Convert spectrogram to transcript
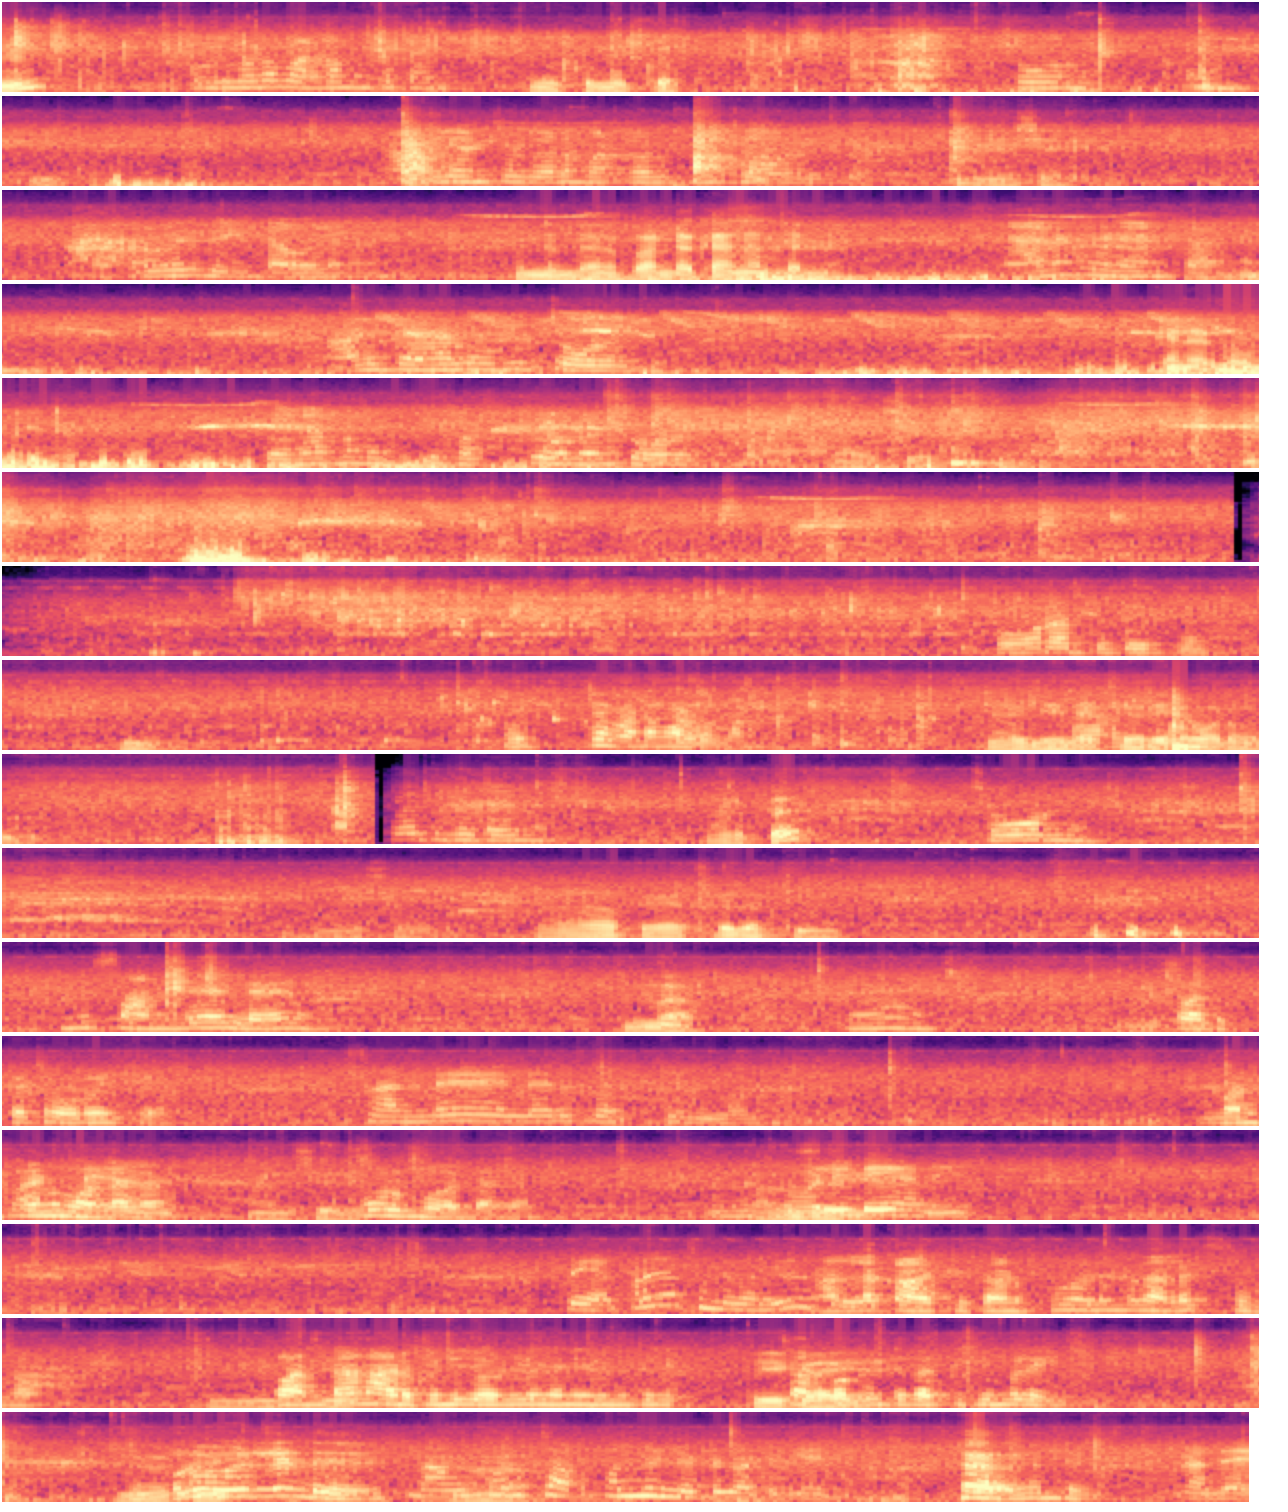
വെള്ളം മുക്കട്ടെ മുക്ക് മുക്ക് ചോറിന് വെള്ളം ചോറ്. ശരി. പേര് ചെയ്യുന്നുണ്ടാവുമല്ലോ അങ്ങനെ പിന്നെന്താണ്? പണ്ടൊക്കെ അങ്ങനെ തന്നെ. ഞാനൊക്കെ ഇങ്ങനെയാണ് താ ആദ്യം കിണർ നോക്കിയിട്ട് ചോറ് വയ്ക്കും കിണറിൽ നോക്കിയിട്ട്. മുക്കി ഫസ്റ്റ് ചോറ് ശരി. ചോറെടുത്തിട്ട് വയ്ക്കുക ഒറ്റ വെള്ളം വേണം ഇല്ല ചെറിയ എത്തിക്കട്ടെ അടുപ്പ്? ചോറിന്. ആ, പേപ്പർ കത്തി. സൺഡേ അല്ലേ? എന്നാ പതുക്കെ ചോറ് വയ്ക്കുക സൺഡേ എല്ലാവരും പഠിക്കുന്നുള്ളൂ പണിക്കൊന്നും പോകണ്ടല്ലോ സ്കൂളും പോകണ്ടല്ലോ ഹോളിഡേ ആണ്. പേപ്പർ നല്ല കാറ്റ് തണുപ്പ് വരുമ്പോ നല്ല സുഖം. പണ്ടാണ് അടുപ്പിന്റെ ചോട്ടിൽ ഇങ്ങനെ ഇരുന്നിട്ട് ചപ്പൊക്കെ ഇട്ട് കത്തിക്കുമ്പോഴേ. ഇപ്പോഴും വീട്ടിലുണ്ട്. നമുക്കൊരു ചപ്പൊന്നും ഇല്ലിട്ട് കത്തിക്കാൻ. വിറകുണ്ട് അതെ.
